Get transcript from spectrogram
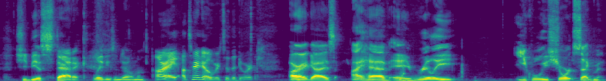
She'd be ecstatic, ladies and gentlemen. all right, I'll turn it over to the dork. All right, guys, I have a really equally short segment.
